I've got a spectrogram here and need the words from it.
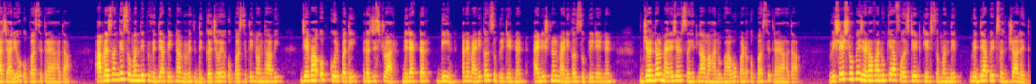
આચાર્યો ઉપસ્થિત રહ્યા હતા. આ પ્રસંગે સુમનદીપ વિદ્યાપીઠના વિવિધ દિગ્ગજોએ ઉપસ્થિતિ નોંધાવી, જેમાં ઉપકુલપતિ, રજિસ્ટ્રાર, ડિરેક્ટર, ડીન અને medical superintendent, additional medical superintendent, general manager સહિતના મહાનુભાવો પણ ઉપસ્થિત રહ્યા હતા. વિશેષ રૂપે જણાવવાનું કે આ first aid kit Sumandeep Vidyapeeth સંચાલિત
